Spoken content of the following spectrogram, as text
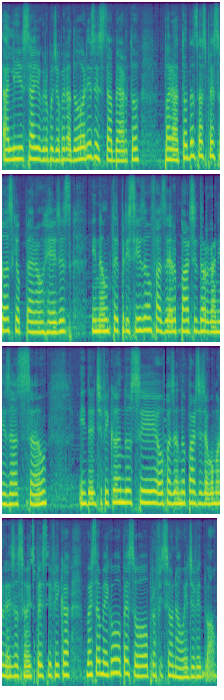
Alissa e o grupo de operadores está aberto para todas as pessoas que operam redes e não te, precisam fazer parte da organização, identificando-se ou fazendo parte de alguma organização específica, mas também como pessoa ou profissional individual.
